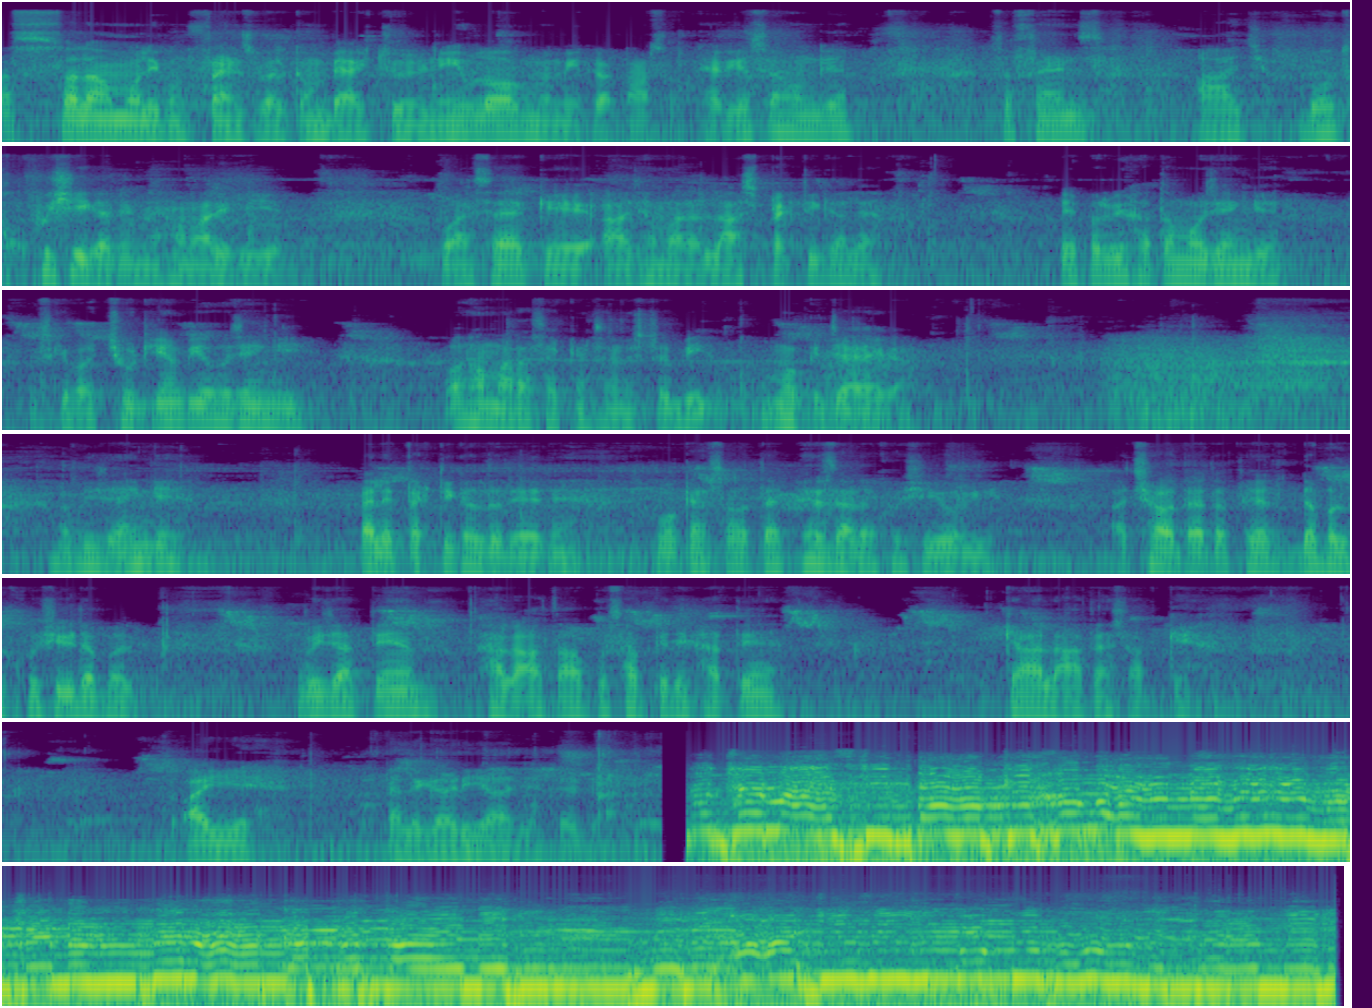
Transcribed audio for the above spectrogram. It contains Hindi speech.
Aslam friends welcome back to new vlog मैं उम्मीद करता हूँ सब खैरियत से होंगे। सो so फ्रेंड्स आज बहुत खुशी का दिन है हमारे लिए। वो ऐसा है कि आज हमारा लास्ट प्रैक्टिकल है। पेपर भी ख़त्म हो जाएँगे, उसके बाद छुट्टियाँ भी हो जाएँगी और हमारा सेकेंड सेमेस्टर भी मुक जाएगा। अभी जाएँगे, पहले प्रैक्टिकल तो दे दें वो कैसा होता है, फिर ज़्यादा खुशी होगी। अच्छा होता है तो फिर डबल खुशी डबल अभी जाते हैं हालात आपको सबके दिखाते हैं। क्या हालात हैं सबके? तो आइए पहले गाड़ी आ जाए फिर जाए मुझे मस्जिदों की खबर नहीं मुझे मंदिरों का पता नहीं। मेरी आजिज़ी को कबूल कर मेरी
